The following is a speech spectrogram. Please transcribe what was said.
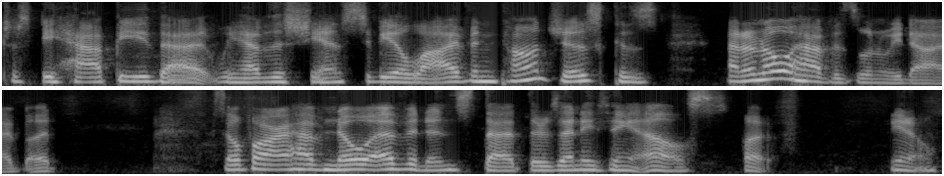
just be happy that we have this chance to be alive and conscious because I don't know what happens when we die, but so far I have no evidence that there's anything else but, you know,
